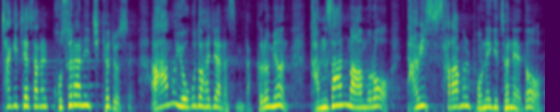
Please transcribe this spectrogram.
자기 재산을 고스란히 지켜줬어요. 아무 요구도 하지 않았습니다. 그러면 감사한 마음으로 다윗 사람을 보내기 전에도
